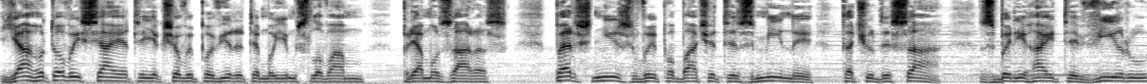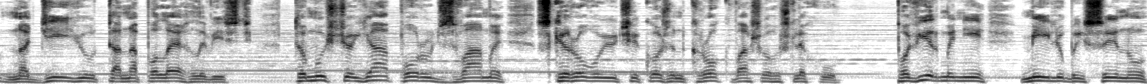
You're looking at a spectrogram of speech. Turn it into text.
Я готовий сяяти, якщо ви повірите моїм словам прямо зараз, перш ніж ви побачите зміни та чудеса, зберігайте віру, надію та наполегливість, тому що я поруч з вами, скеровуючи кожен крок вашого шляху. Повір мені, мій любий сину,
